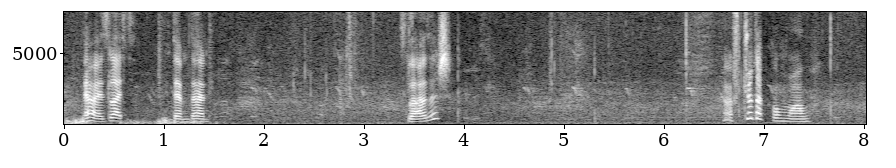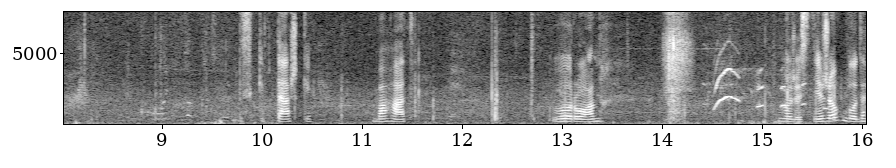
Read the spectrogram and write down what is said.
Давай, злазь, йдемо далі. Злазиш? А що так помало? Диски пташки. Багато. Ворон. Може, сніжок буде?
